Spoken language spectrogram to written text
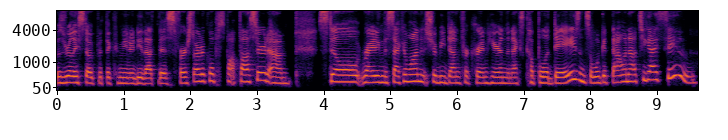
was really stoked with the community that this first article fostered. Um, still writing the second one. It should be done for Corinne here in the next couple of days And so we'll get that one out to you guys soon.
